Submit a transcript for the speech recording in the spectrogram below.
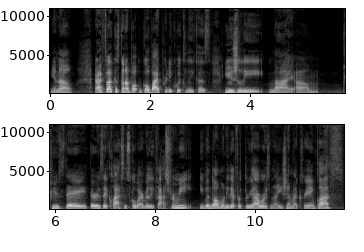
you know? And i feel like it's gonna go by pretty quickly because usually my um tuesday thursday classes go by really fast for me even though i'm only there for three hours and i usually have my korean class.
